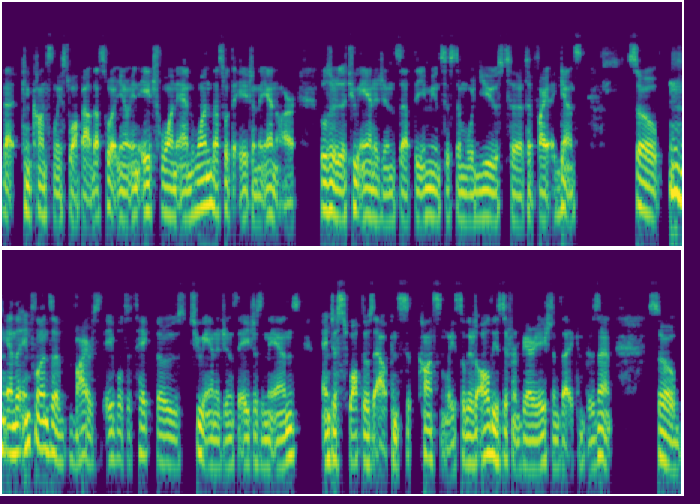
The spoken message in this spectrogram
that can constantly swap out. That's what you know in H1N1. That's what the H and the N are. Those are the two antigens that the immune system would use to to fight against. So, and the influenza virus is able to take those two antigens, the H's and the N's, and just swap those out cons- constantly. So there's all these different variations that it can present. So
